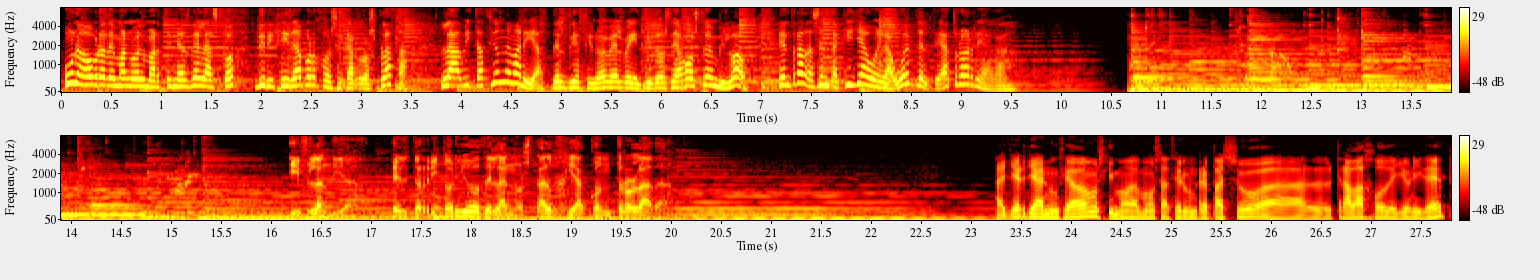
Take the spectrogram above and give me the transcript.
Una obra de Manuel Martínez Velasco dirigida por José Carlos Plaza. La habitación de María, del 19 al 22 de agosto en Bilbao. Entradas en taquilla o en la web del Teatro Arriaga. Islandia el territorio de la nostalgia controlada. Ayer ya anunciábamos que íbamos a hacer un repaso al trabajo de Johnny Depp,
